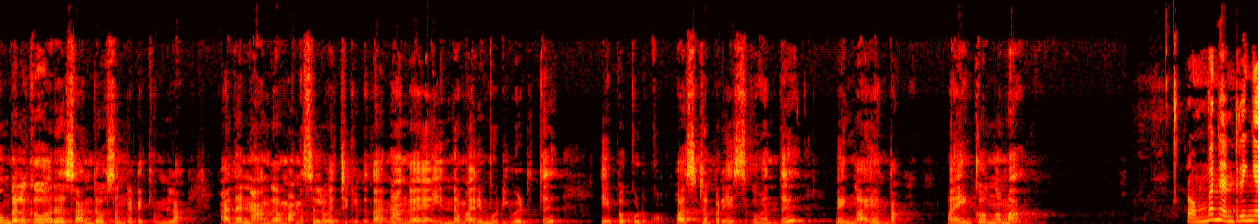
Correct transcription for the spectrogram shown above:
உங்களுக்கு ஒரு சந்தோஷம் கிடைக்கும்ல. அதை நாங்கள் மனசில் வச்சுக்கிட்டு தான் நாங்கள் இந்த மாதிரி முடிவெடுத்து இப்போ கொடுப்போம் ஃபர்ஸ்ட் ப்ரைஸுக்கு வந்து வெங்காயம் தான். வாங்கிக்கோங்கம்மா. ரொம்ப நன்றிங்க.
